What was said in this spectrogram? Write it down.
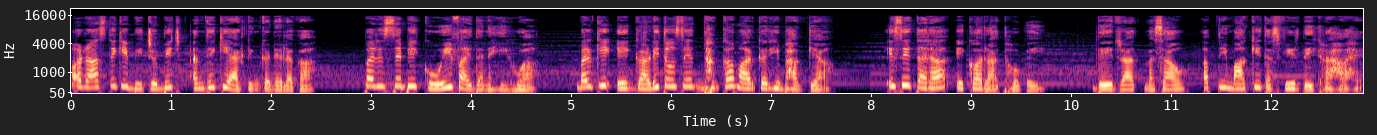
और रास्ते के बीचों बीच अंधे की एक्टिंग करने लगा, पर इससे भी कोई फ़ायदा नहीं हुआ। बल्कि एक गाड़ी तो उसे धक्का मारकर ही भाग गया। इसी तरह एक और रात हो गई। देर रात मसाओ अपनी माँ की तस्वीर देख रहा है।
